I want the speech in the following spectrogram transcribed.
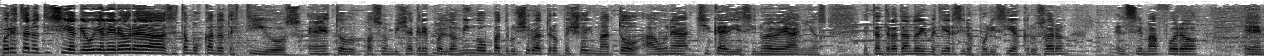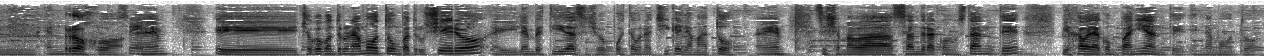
por esta noticia que voy a leer ahora se están buscando testigos. Eh, Esto pasó en Villa Crespo el domingo. Un patrullero atropelló y mató a una chica de 19 años. Están tratando de investigar si los policías cruzaron el semáforo en, en rojo. Sí. ¿eh? Eh, chocó contra una moto, un patrullero, eh, y la embestida se llevó puesta a una chica y la mató. ¿eh? Se llamaba Sandra Constante, viajaba de acompañante en la moto.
